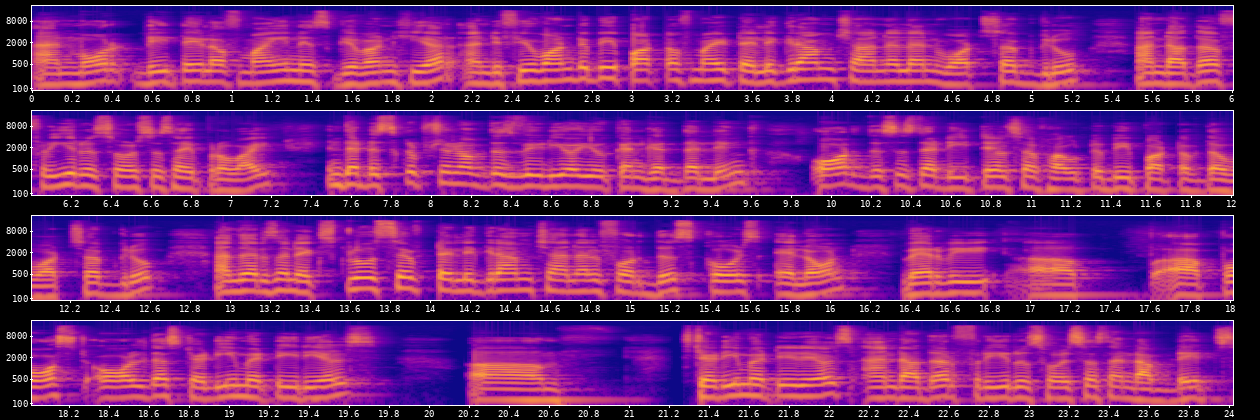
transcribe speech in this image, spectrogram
and more detail of mine is given here. And if you want to be part of my telegram channel and whatsapp group and other free resources i provide in the description of this video you can get the link. Or this is the details of how to be part of the whatsapp group. And there is an exclusive telegram channel for this course alone where we uh, uh, post all the study materials um, study materials and other free resources and updates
